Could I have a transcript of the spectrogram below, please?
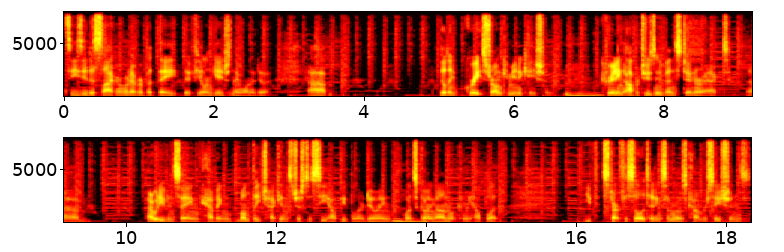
it's easy to slack or whatever, but they they feel engaged and they want to do it. Um, building great, strong communication, Mm-hmm. creating opportunity events to interact. Um, I would even say having monthly check-ins just to see how people are doing, mm-hmm. what's going on, what can we help with. You start facilitating some of those conversations,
